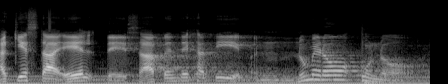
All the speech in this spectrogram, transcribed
Aquí está el Desapendejatip número 1.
